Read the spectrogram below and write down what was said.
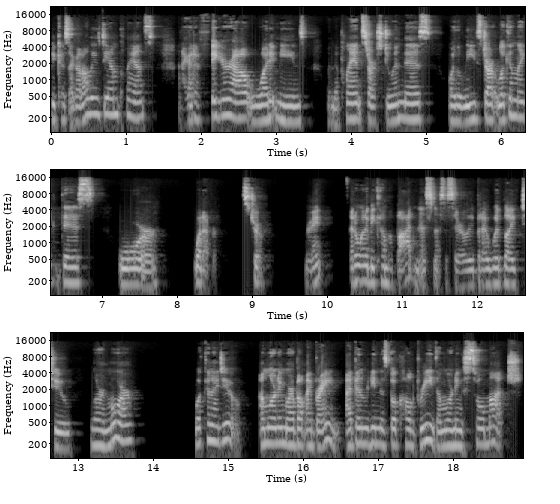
because I got all these damn plants and I got to figure out what it means when the plant starts doing this or the leaves start looking like this or whatever. It's true, right? I don't want to become a botanist necessarily, but I would like to learn more. What can I do? I'm learning more about my brain. I've been reading this book called Breathe. I'm learning so much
